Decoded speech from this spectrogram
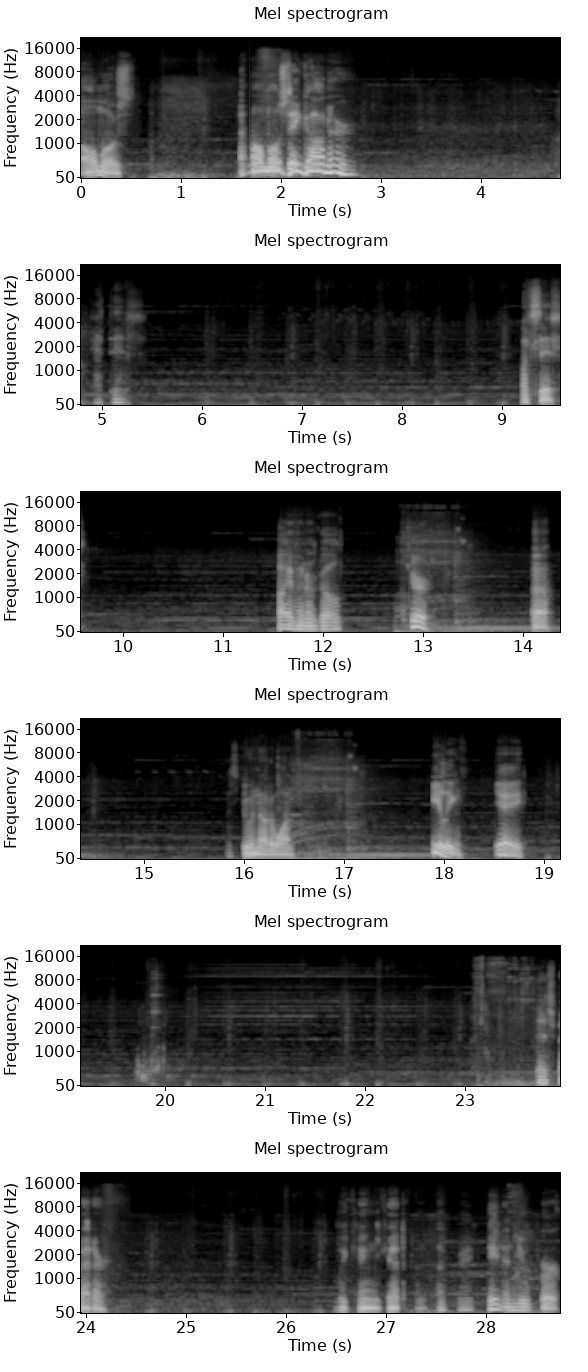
I'm almost. I'm almost a goner. Look at this. What's this? 500 gold. Sure. Uh. Let's do another one. Healing. Yay. That's better. We can get an upgrade. Gain a new perk.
